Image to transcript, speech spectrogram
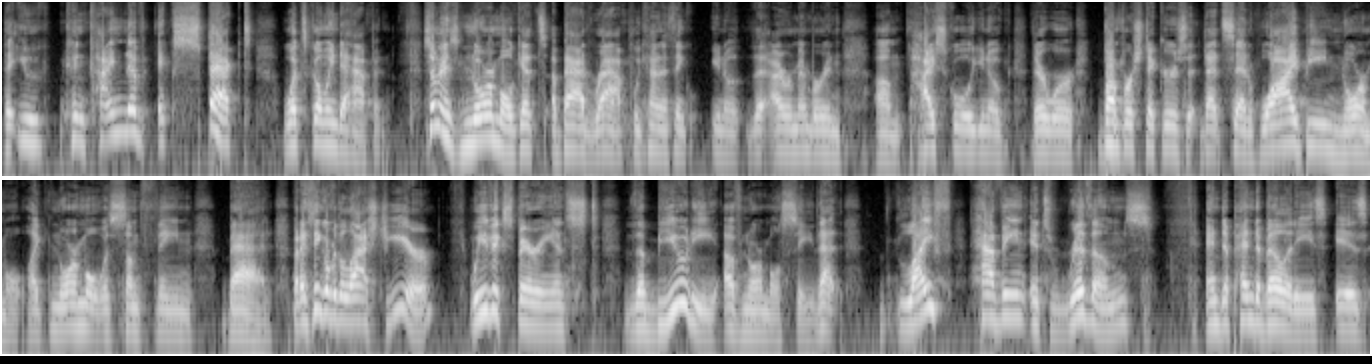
that you can kind of expect what's going to happen sometimes normal gets a bad rap. We kind of think, you know, that I remember in um, high school, you know, there were bumper stickers that said, why be normal? Like normal was something bad. But I think over the last year, we've experienced the beauty of normalcy, that life having its rhythms and dependabilities is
